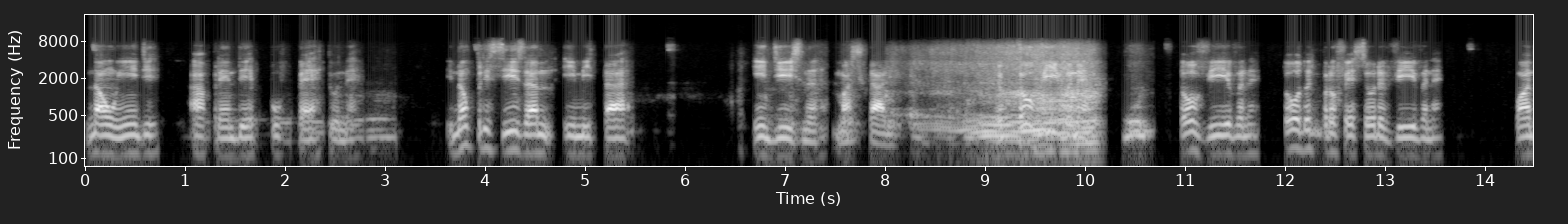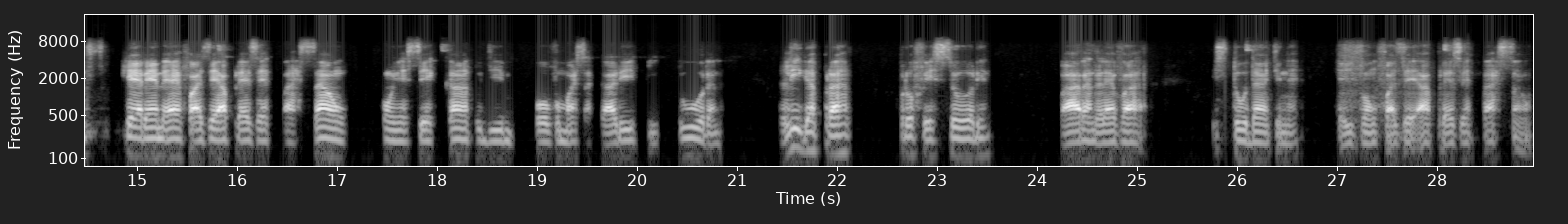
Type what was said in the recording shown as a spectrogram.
Não índio, aprender por perto, né? E não precisa imitar indígena, Mascari. Eu estou vivo, né? Estou vivo, né? Todo professor vivo, né? Quando querendo é fazer a apresentação, conhecer canto de povo Massacari, pintura, né? liga para professor para levar estudante, né? Eles vão fazer a apresentação.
